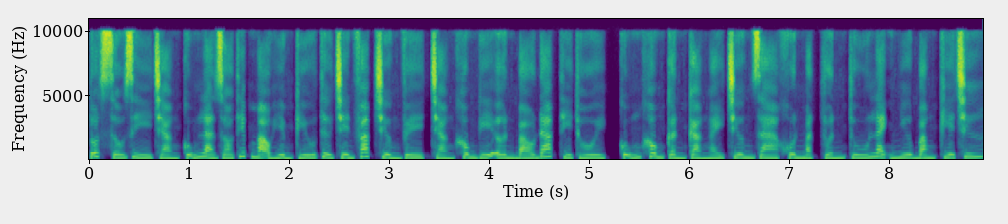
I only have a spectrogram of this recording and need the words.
Tốt xấu gì chàng cũng là do thiếp mạo hiểm cứu từ trên pháp trường về, chàng không ghi ơn báo đáp thì thôi, cũng không cần cả ngày trương ra khuôn mặt tuấn tú lạnh như băng kia chứ.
